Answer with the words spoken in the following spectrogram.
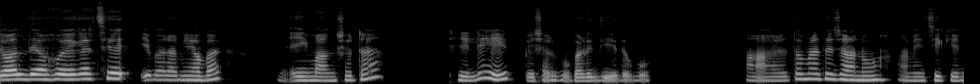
জল দেওয়া হয়ে গেছে। এবার আমি আবার এই মাংসটা ঠেলে প্রেশার কুকারে দিয়ে দেবো। আর তোমরা তো জানো, আমি চিকেন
